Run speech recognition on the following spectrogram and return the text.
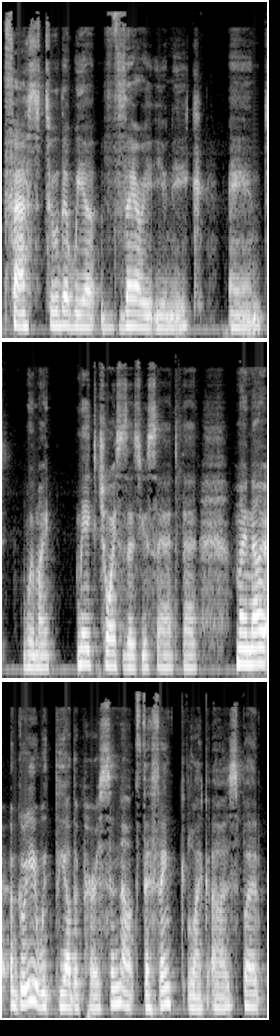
fast too that we are very unique and we might make choices, as you said, that might not agree with the other person, they think like us, but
